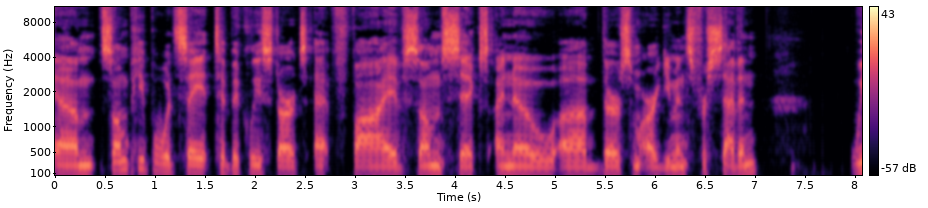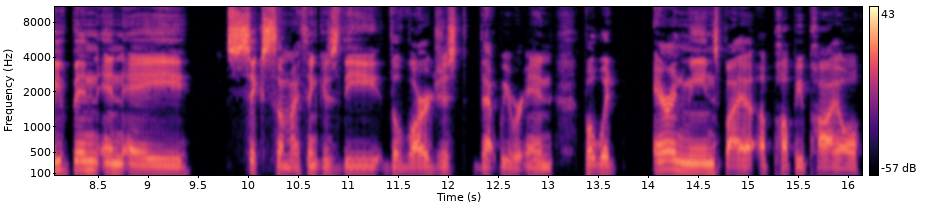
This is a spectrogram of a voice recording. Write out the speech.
Um, some people would say it typically starts at five, some six. I know uh, there are some arguments for seven. We've been in a sixsome, I think, is the the largest that we were in. But what Aaron means by a, a puppy pile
